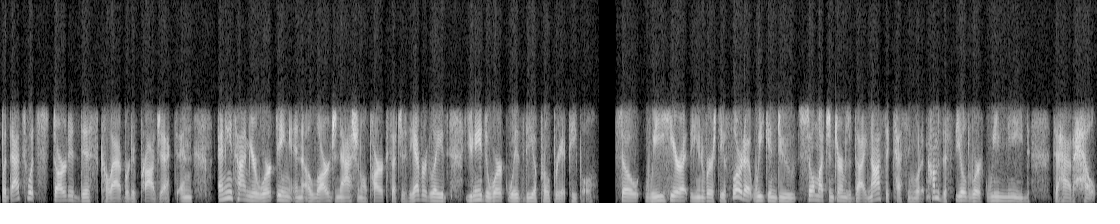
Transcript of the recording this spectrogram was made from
But that's what started this collaborative project. And anytime you're working in a large national park such as the Everglades, you need to work with the appropriate people. So we here at the University of Florida, we can do so much in terms of diagnostic testing. When it comes to field work, we need to have help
